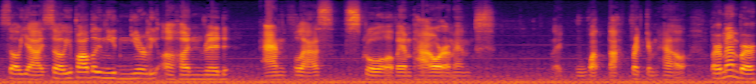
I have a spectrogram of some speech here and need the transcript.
So yeah, so you probably need nearly a hundred Anfalas Scroll of Empowerment. Like, what the freaking hell? But remember,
